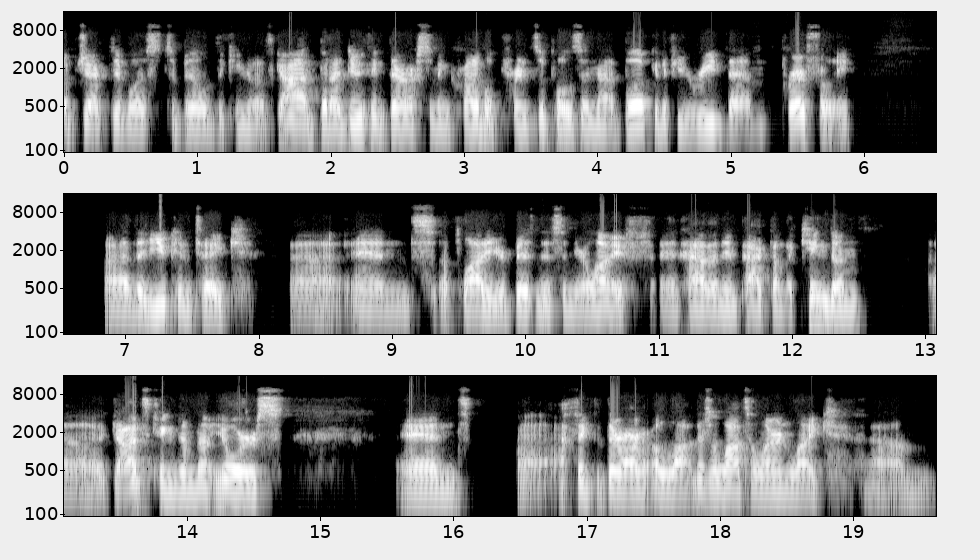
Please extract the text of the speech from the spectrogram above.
objective was to build the kingdom of God, but I do think there are some incredible principles in that book, and if you read them prayerfully, uh, that you can take uh, and apply to your business and your life and have an impact on the kingdom, uh, God's kingdom, not yours. And uh, I think that there are a lot. There's a lot to learn. Like um,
